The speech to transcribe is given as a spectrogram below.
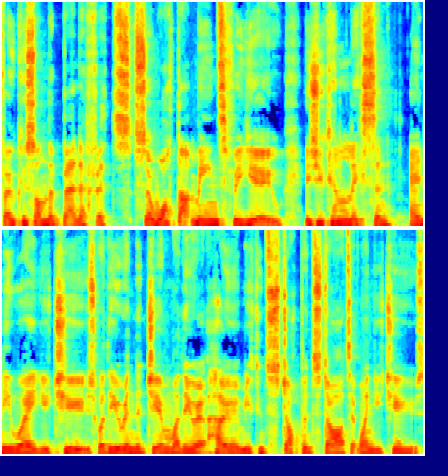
Focus on the benefits. So, what that means for you is you can listen anywhere you choose, whether you're in the gym, whether you're at home, you can stop and start it when you choose.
